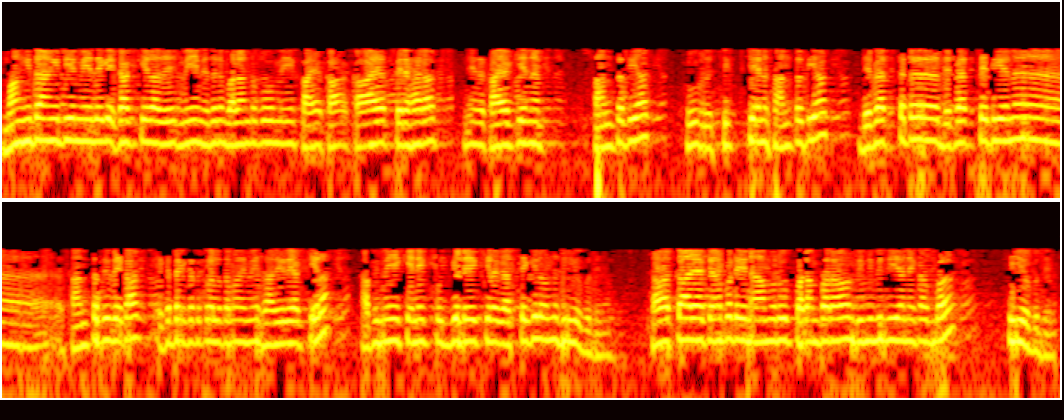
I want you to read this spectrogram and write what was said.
මං හිතාන් හිටියේ මේ දෙක එකක් කියලා මේ මෙතන බලන්නකෝ මේ කය කාය පෙරහැරක් නේද? කය කියන සන්තතියක් සිත් කියන සන්තතියක් දෙපැත්තට දෙපැත්තේ තියෙන සන්තති දෙකක් එකට එකතු කරලා තමයි මේ ශරීරයක් කියලා අපි මේ කෙනෙක් පුද්ගලයෙක් කියලා ගත්තේ කියලා ඔන්න සිහිය උපදිනවා. තවත් කාලයක් යනකොට මේ නාම රූප පරම්පරාව බිනි බිනි යන එකක් බව සිහිය උපදිනවා.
